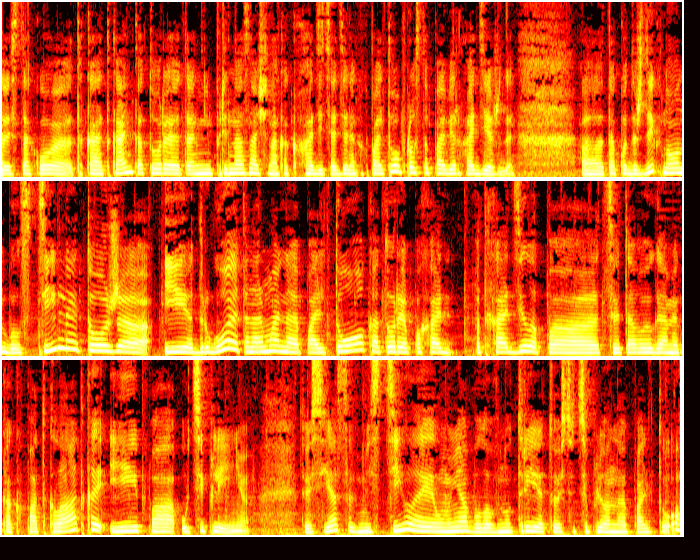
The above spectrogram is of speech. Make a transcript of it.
То есть такое, такая ткань, которая это не предназначена как ходить отдельно как пальто, а просто поверх одежды э, такой дождик, но он был стильный тоже. И другое это нормальное пальто, которое подходило по цветовой гамме как подкладка и по утеплению. То есть я совместила, и у меня было внутри, то есть утепленное пальто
